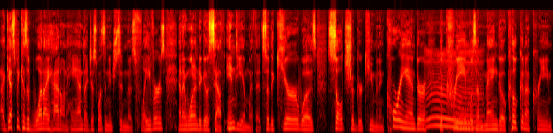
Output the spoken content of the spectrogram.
I guess because of what I had on hand, I just wasn't interested in those flavors and I wanted to go South Indian with it. So the cure was salt, sugar, cumin, and coriander. The cream was a mm. mango coconut cream,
